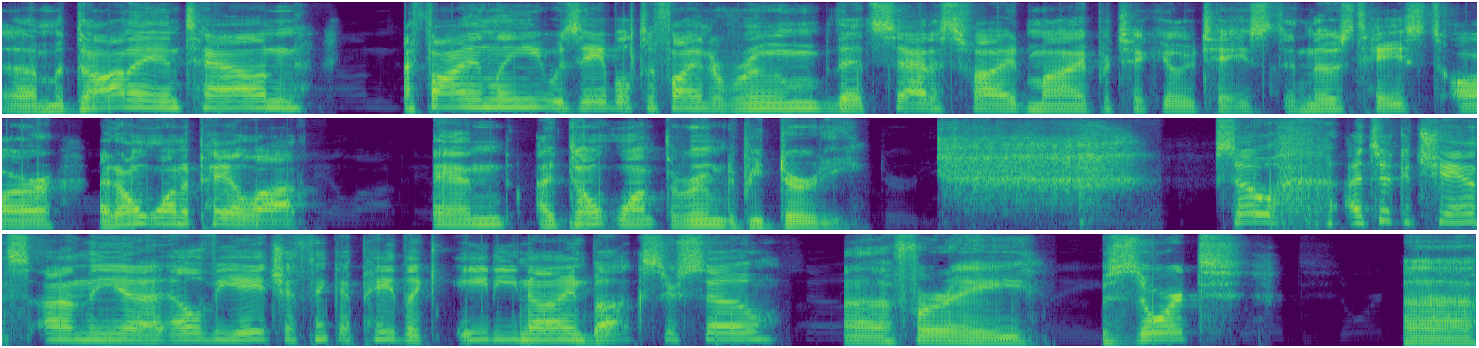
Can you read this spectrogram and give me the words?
uh, Madonna in town. I finally was able to find a room that satisfied my particular taste. And those tastes are I don't want to pay a lot and I don't want the room to be dirty. So I took a chance on the uh, LVH. I think I paid like 89 bucks or so uh, for a resort, uh,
